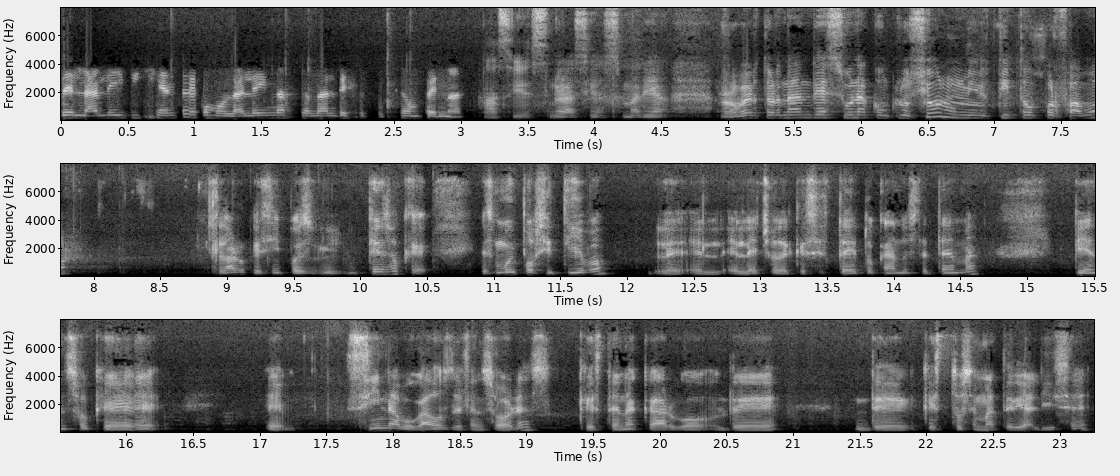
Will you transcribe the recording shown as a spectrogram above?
de la ley vigente como la Ley Nacional de Ejecución Penal. Así es. Gracias, María. Roberto Hernández, una conclusión, un minutito, por favor. Claro que sí, pues pienso que es muy positivo el, el hecho de que se esté tocando este tema. Pienso que eh, sin abogados defensores que estén a cargo de, de que esto se materialice,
